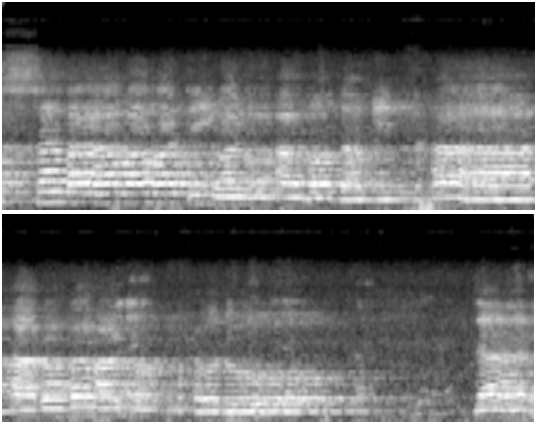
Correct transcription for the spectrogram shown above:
السماوات والأرض منها أربعة حروف ذلك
